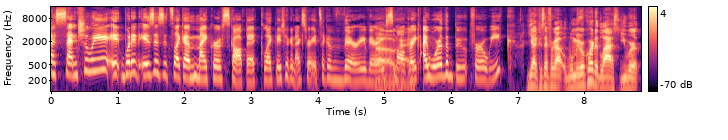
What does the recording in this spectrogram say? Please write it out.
essentially it what it is is it's like a microscopic like they took an x-ray it's like a very very Oh, small okay. break i wore the boot for a week Yeah, because I forgot when we recorded last, you were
